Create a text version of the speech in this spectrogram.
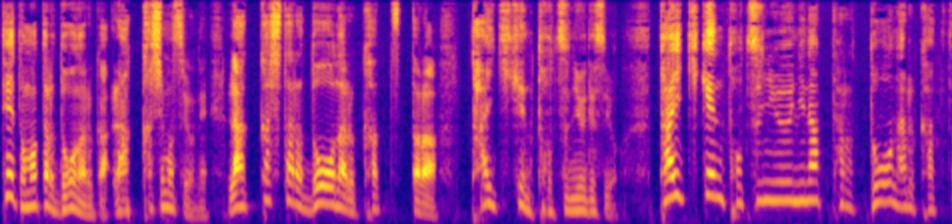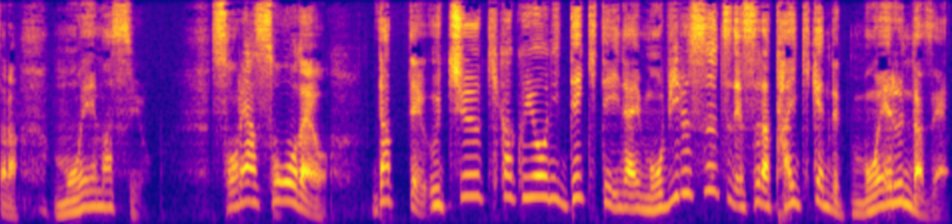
手止まったらどうなるか落下しますよね。落下したらどうなるかっつったら大気圏突入ですよ。大気圏突入になったらどうなるかっつったら燃えますよ。そりゃそうだよ。だって宇宙規格用にできていないモビルスーツですら大気圏で燃えるんだぜ。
